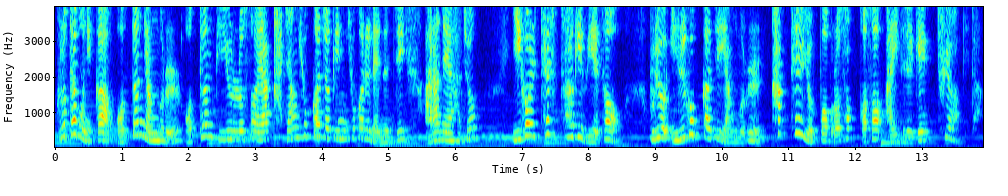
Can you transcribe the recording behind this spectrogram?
그렇다 보니까 어떤 약물을 어떤 비율로 써야 가장 효과적인 효과를 내는지 알아내야 하죠. 이걸 테스트하기 위해서 무려 7가지 약물을 칵테일 요법으로 섞어서 아이들에게 투여합니다.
